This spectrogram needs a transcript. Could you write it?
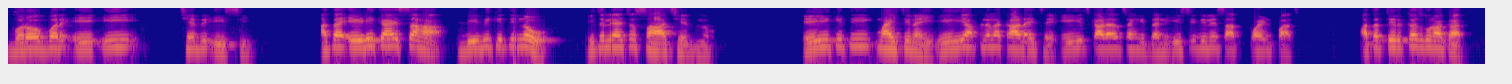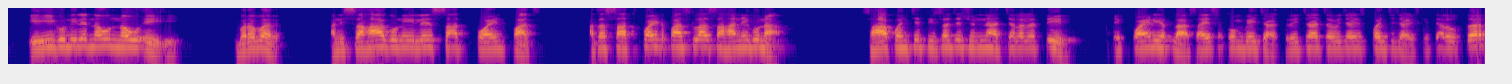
बरोबर एई छेद ईसी आता एडी काय? सहा. डीबी किती? नऊ. इथं लिहायचं सहा छेद नऊ. एई किती? माहिती नाही. एई आपल्याला काढायचं आहे एईच काढायला सांगितलं आणि ईसी दिले सात पॉईंट पाच. आता तिरकस गुणाकार. एई गुणिले नऊ नऊ एई बरोबर? आणि सहा गुणिले सात पॉईंट पाच. आता सात पॉईंट पाच ला सहाने गुणा. सहा पंचे तिसाचे शून्य आजच्या तीन. एक पॉईंट घेतला. साई सकोम बेचाळीस त्रेचाळीस चव्वेचाळीस पंचेचाळीस. त्याला उत्तर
